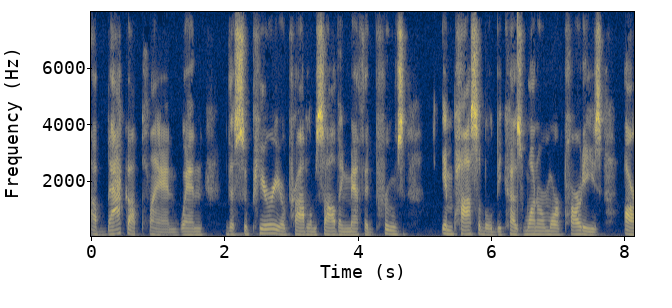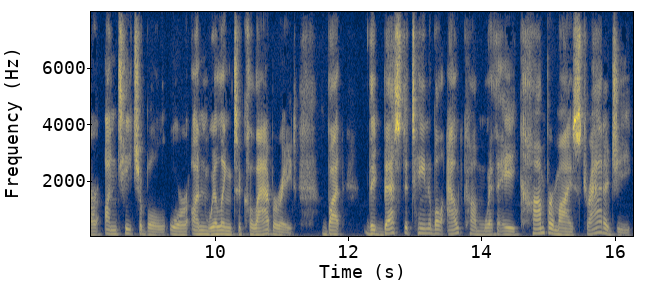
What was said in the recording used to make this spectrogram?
a backup plan when the superior problem solving method proves impossible because one or more parties are unteachable or unwilling to collaborate. But the best attainable outcome with a compromise strategy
